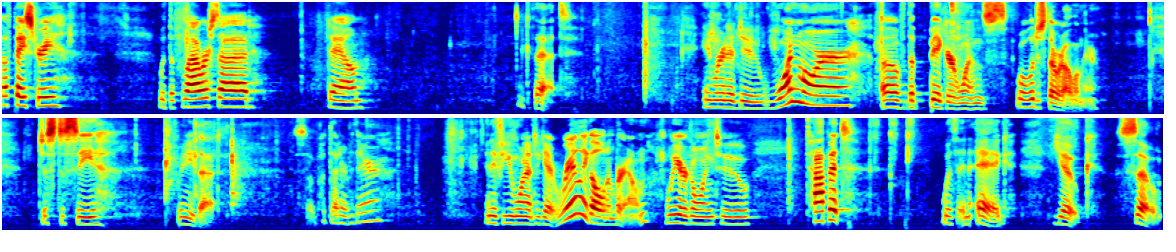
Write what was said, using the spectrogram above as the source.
puff pastry with the flour side down, like that. And we're gonna do one more of the bigger ones. Well, we'll just throw it all in there, just to see if we need that. So put that over there. And if you want it to get really golden brown, we are going to top it with an egg yolk. So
